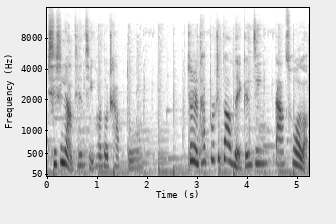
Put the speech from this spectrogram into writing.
其实两天情况都差不多。就是他不知道哪根筋搭错了，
